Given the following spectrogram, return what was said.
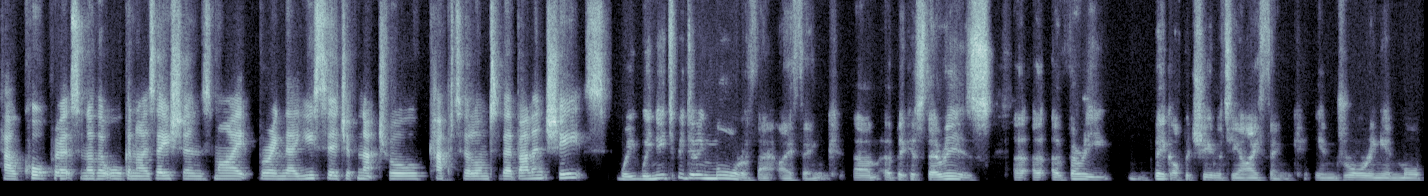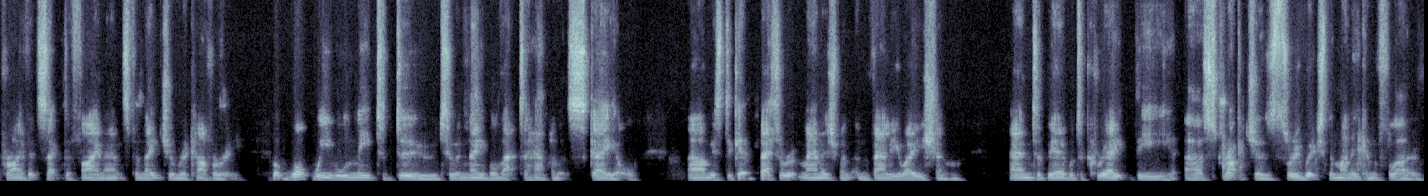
how corporates and other organizations might bring their usage of natural capital onto their balance sheets? We, we need to be doing more of that, I think, um, uh, because there is a, a, very big opportunity, I think, in drawing in more private sector finance for nature recovery. But what we will need to do to enable that to happen at scale um, is to get better at management and valuation and to be able to create the uh, structures through which the money can flow.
